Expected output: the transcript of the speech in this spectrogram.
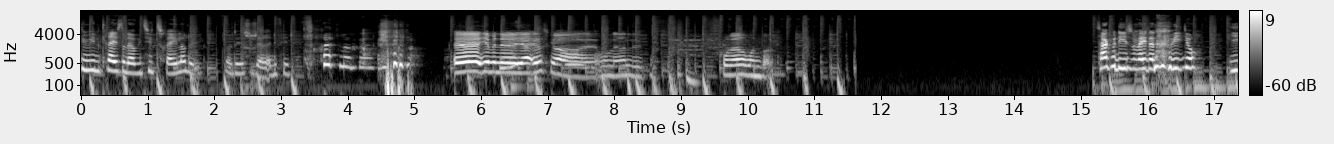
I min kreds, der laver vi tit trailerløb. Og det synes jeg er rigtig fedt. øh, jamen, øh, jeg elsker øh, rouladeløb. Roulade rundbold. Tak fordi I så med i den her video. I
